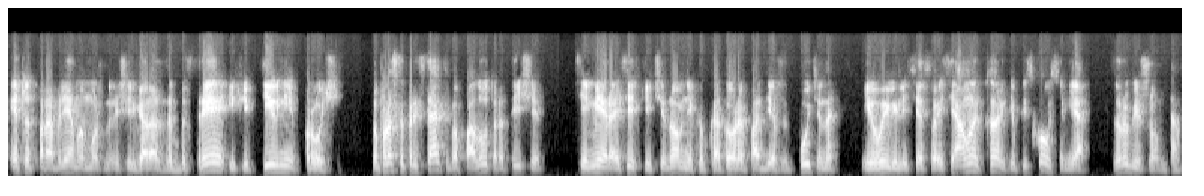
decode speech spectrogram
эту проблему можно решить гораздо быстрее, эффективнее, проще. Вы просто представьте по полутора тысячи семей российских чиновников, которые поддерживают Путина и вывели все свои семьи. А мы, смотрите, Песков семья за рубежом, там,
